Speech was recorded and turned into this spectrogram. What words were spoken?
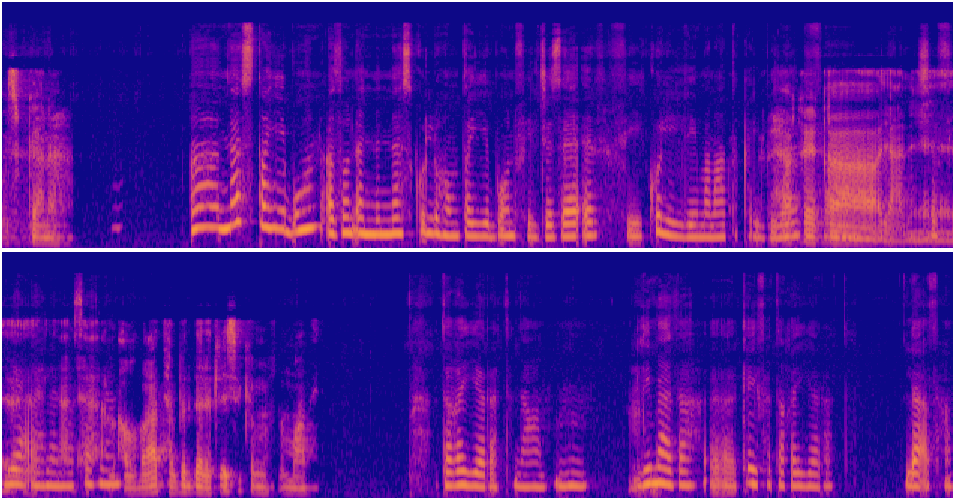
وسكانها؟ آه الناس طيبون. أظن أن الناس كلهم طيبون في الجزائر في كل مناطق البلاد. الحقيقة يعني فشفيع أهلا يعني وسهلا. الأوضاع تبدلت ليس كما في الماضي. تغيرت نعم. مهم. لماذا؟ آه كيف تغيرت؟ لا أفهم.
